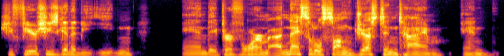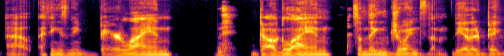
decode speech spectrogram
She fears she's going to be eaten, and they perform a nice little song just in time. And uh, I think his name Bear Lion, Dog Lion, something joins them. The other big,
